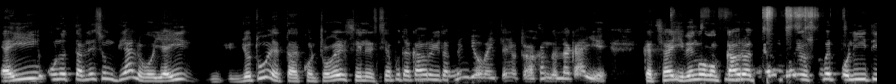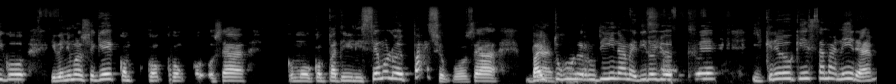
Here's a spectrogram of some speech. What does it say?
ahí uno establece un diálogo y ahí yo tuve esta controversia y le decía, puta cabro, yo también llevo 20 años trabajando en la calle, ¿cachai? Y vengo con cabros a un rollo súper político y venimos no sé qué, o sea, como compatibilicemos los espacios, o sea, vais tú con una rutina, me tiro yo después, y creo que esa manera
